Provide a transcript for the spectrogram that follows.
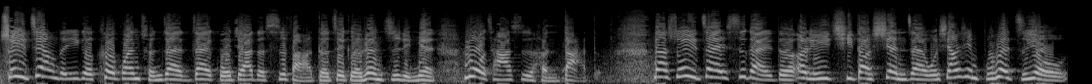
所以这样的一个客观存在在国家的司法的这个认知里面，落差是很大的。那所以在司改的二零一七到现在，我相信不会只有。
